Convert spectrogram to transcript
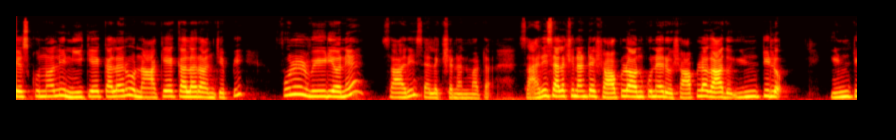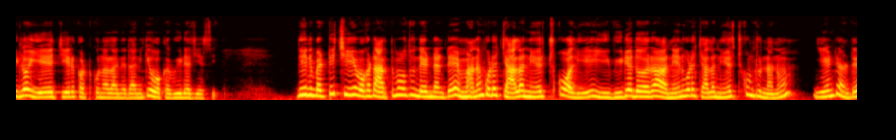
చేసుకున్నాలి నీకే కలరు నాకే కలర్ అని చెప్పి ఫుల్ వీడియోనే సారీ సెలెక్షన్ అనమాట సారీ సెలెక్షన్ అంటే షాప్లో అనుకున్నారు షాప్లో కాదు ఇంటిలో ఇంటిలో ఏ చీర కట్టుకోవాలనే దానికి ఒక వీడియో చేసి. దీన్ని బట్టించి ఒకటి అర్థమవుతుంది ఏంటంటే మనం కూడా చాలా నేర్చుకోవాలి. ఈ వీడియో ద్వారా నేను కూడా చాలా నేర్చుకుంటున్నాను. ఏంటంటే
